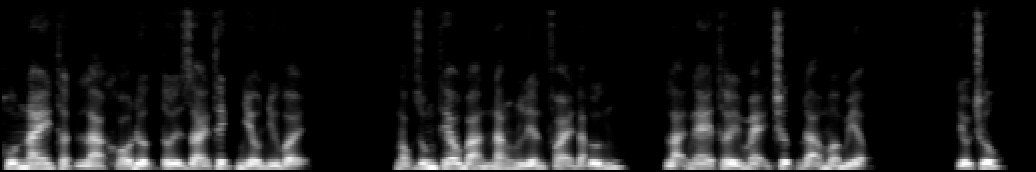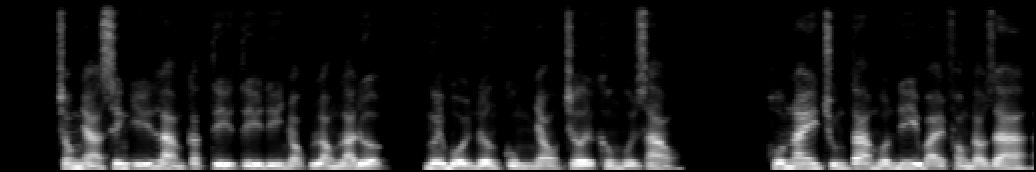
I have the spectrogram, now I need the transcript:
Hôm nay thật là khó được tới giải thích nhiều như vậy. Ngọc Dung theo bản năng liền phải đáp ứng, lại nghe thấy mẹ trước đã mở miệng. Tiểu Trúc, trong nhà sinh ý làm các tỷ tỷ đi nhọc lòng là được, ngươi bồi nương cùng nhau chơi không vui sao. Hôm nay chúng ta muốn đi bái phòng đào ra,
